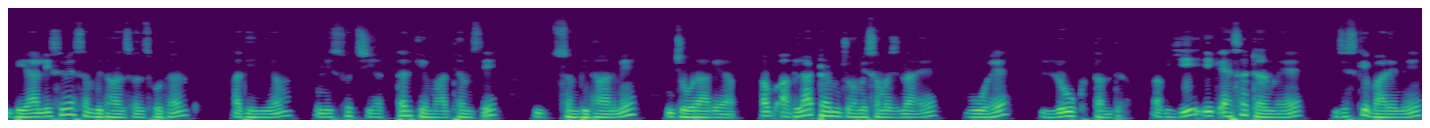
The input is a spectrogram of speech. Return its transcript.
बयालीसवें संविधान संशोधन अधिनियम 1976 के माध्यम से संविधान में जोड़ा गया। अब अगला टर्म जो हमें समझना है, वो है लोकतंत्र। अब ये एक ऐसा टर्म है, जिसके बारे में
